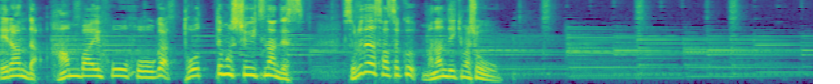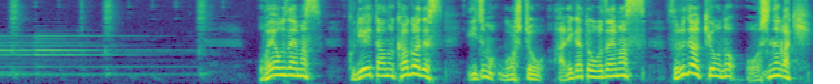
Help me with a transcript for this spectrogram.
選んだ販売方法がとっても秀逸なんです。それでは早速学んでいきましょう。おはようございます。クリエイターのかぐわです。いつもご視聴ありがとうございます。それでは今日のお品書き。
